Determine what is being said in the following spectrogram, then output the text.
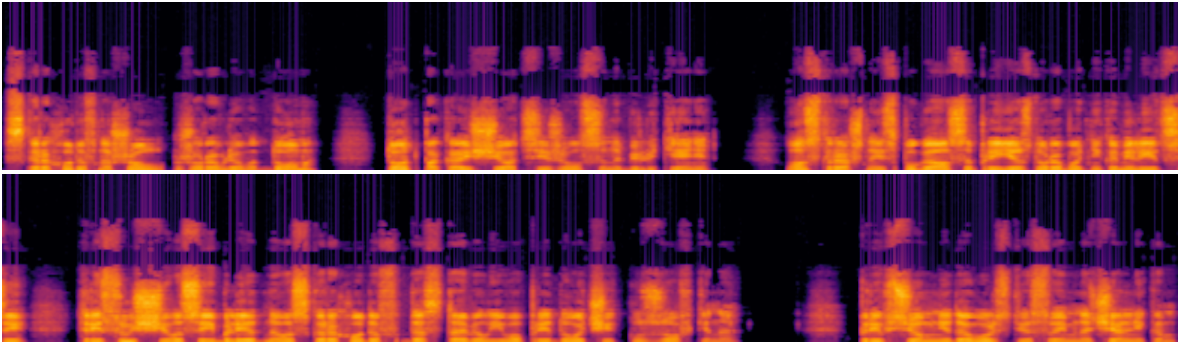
Скороходов нашел Журавлева дома, тот пока еще отсиживался на бюллетене. Он страшно испугался приезду работника милиции, трясущегося и бледного Скороходов доставил его при дочи Кузовкина. При всем недовольстве своим начальником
